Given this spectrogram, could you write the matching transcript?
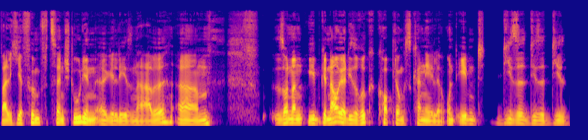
weil ich hier 15 Studien äh, gelesen habe, ähm, sondern eben genau ja diese Rückkopplungskanäle und eben diese, diese, diese,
